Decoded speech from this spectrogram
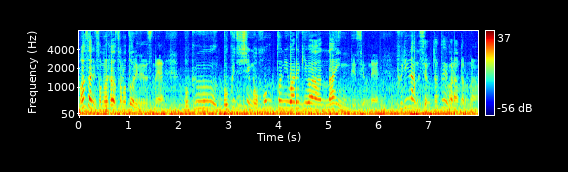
まさにその その通りでですね僕僕自身も本当に悪気はないんですよね。振りなんですよ。例えばなんだろうな。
